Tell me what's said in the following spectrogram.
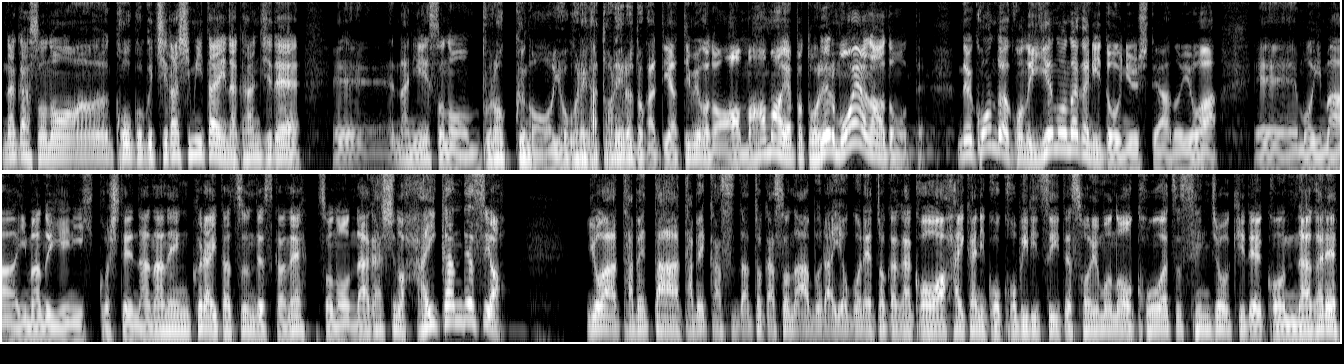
なんかその広告チラシみたいな感じで、えー何？そのブロックの汚れが取れるとかってやってみようかと。あまあまあやっぱ取れるもんやなと思って。で今度はこの家の中に導入してあの要は、えーもう今今の家に引っ越して7年くらい経つんですかね。その流しの配管ですよ。要は食べた食べかすだとかその油汚れとかがこう配管にこうこびりついてそういうものを高圧洗浄機でこう流れ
